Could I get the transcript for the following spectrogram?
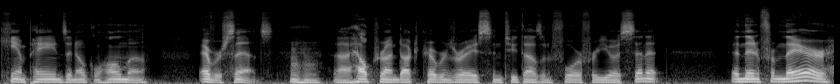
campaigns in Oklahoma ever since. Mm-hmm. Uh, helped run Dr. Coburn's race in 2004 for U.S. Senate. And then from there,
